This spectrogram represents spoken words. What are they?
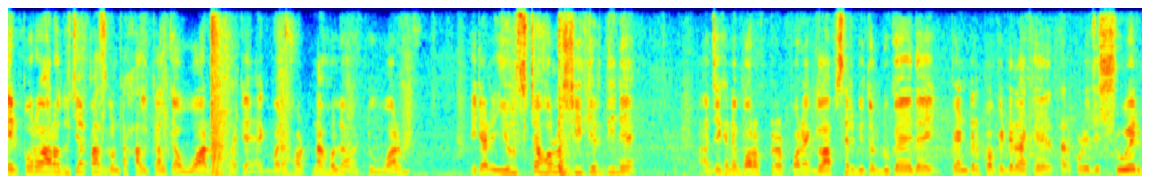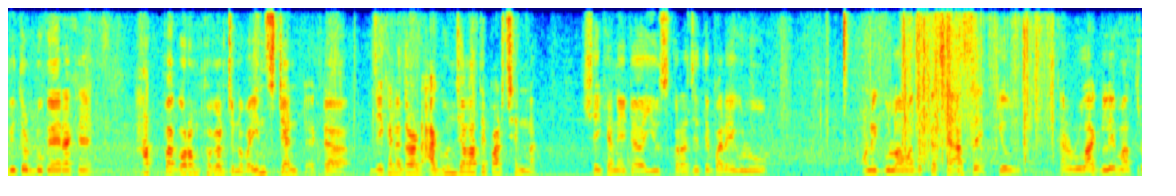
এরপরও আরও দু চার পাঁচ ঘণ্টা হালকা হালকা ওয়ার্ম থাকে। একবারে হট না হলেও একটু ওয়ার্ম এটার ইউজটা হলো শীতের দিনে যেখানে বরফ টরফ পরে গ্লাভসের ভিতর ঢুকাই দেয়, প্যান্টের পকেটে রাখে, তারপরে যে শুয়ের ভিতর ঢুকাই রাখে। হাত পা গরম থাকার জন্য বা ইনস্ট্যান্ট একটা, যেখানে ধরেন আগুন জ্বালাতে পারছেন না সেইখানে এটা ইউজ করা যেতে পারে। এগুলো অনেকগুলো আমাদের কাছে আছে। কেউ কারণ লাগলে মাত্র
